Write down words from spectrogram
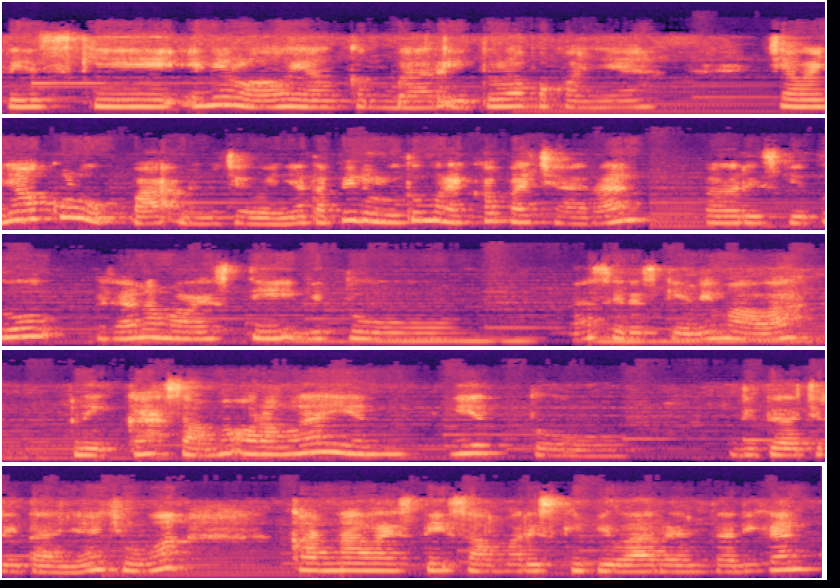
Rizky ini loh yang kembar itulah pokoknya. Ceweknya aku lupa nama ceweknya, tapi dulu tuh mereka pacaran. eh, Rizky tuh pacaran sama Lesti gitu. Nah si Rizky ini malah nikah sama orang lain gitu. Detail ceritanya cuma karena Lesti sama Rizky Pilar yang tadi kan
